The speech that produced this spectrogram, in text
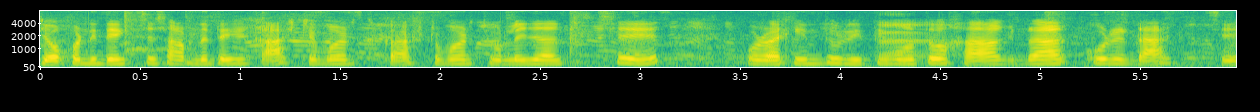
যখনই দেখছে সামনে থেকে কাস্টমার কাস্টমার চলে যাচ্ছে ওরা কিন্তু রীতিমতো হাঁক ডাক করে ডাকছে।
